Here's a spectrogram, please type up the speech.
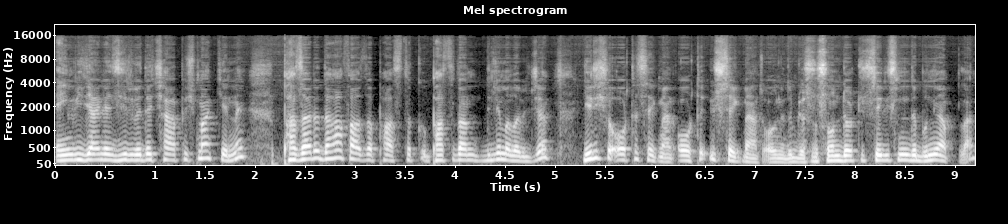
Nvidia ile zirvede çarpışmak yerine pazarda daha fazla pasta, pastadan dilim alabileceğim giriş ve orta segment, orta üst segment oynadı biliyorsun. Son 400 serisinde de bunu yaptılar.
